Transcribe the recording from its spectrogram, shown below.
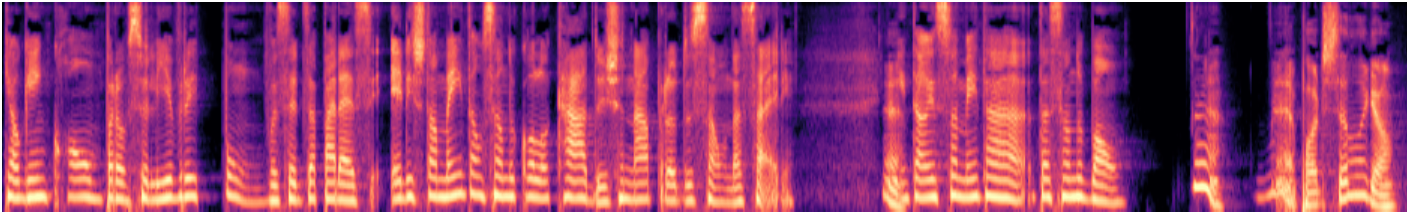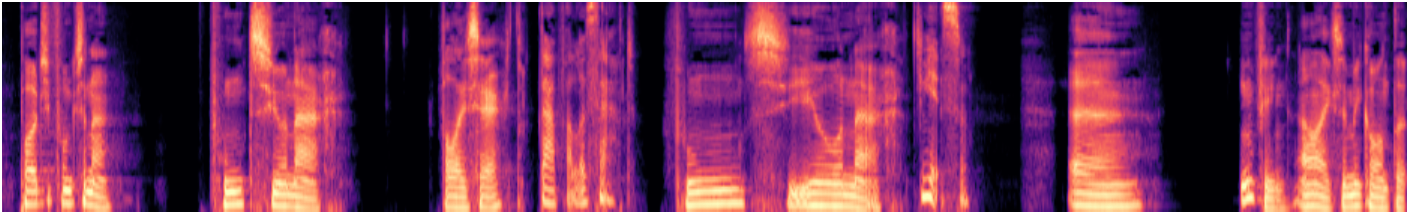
que alguém compra o seu livro e pum, você desaparece. Eles também estão sendo colocados na produção da série. É. Então isso também tá, tá sendo bom. É, é, pode ser legal. Pode funcionar. Funcionar. Falei certo? Tá, fala certo. Funcionar. Isso. É, enfim, Alex, me conta.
